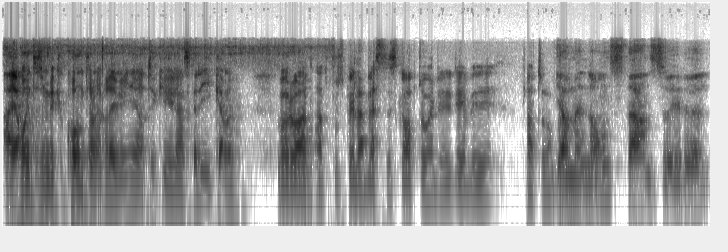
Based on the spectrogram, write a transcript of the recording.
Nej, jag har inte så mycket kontra med på det, men jag tycker är ganska lika. Men... Vadå, att, att få spela mästerskap då? Är det det vi pratar om? Ja, men någonstans så är det väl,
